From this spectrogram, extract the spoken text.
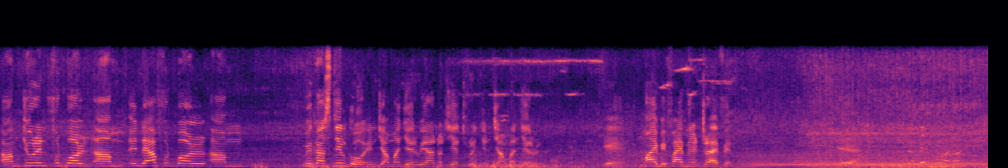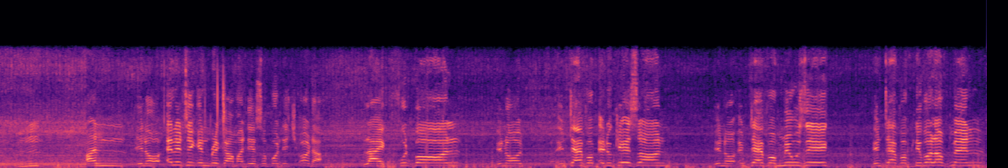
Um, during football, um, in their football, um, we can still go in Jambanjeri. We are not yet reached in Jambanjeri. Yeah, might be five minute driving. Yeah. The big one, huh? Mhm. And you know, anything in Brikama, they support each other. Like football, you know, in type of education, you know, in type of music, in type of development,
